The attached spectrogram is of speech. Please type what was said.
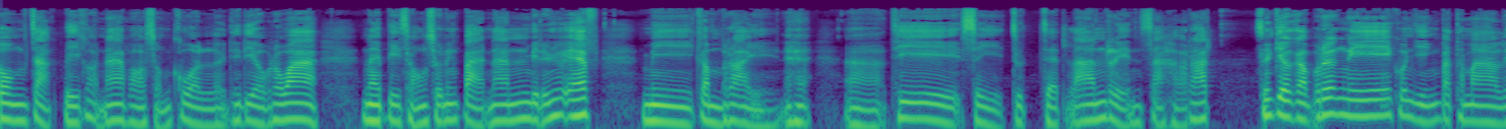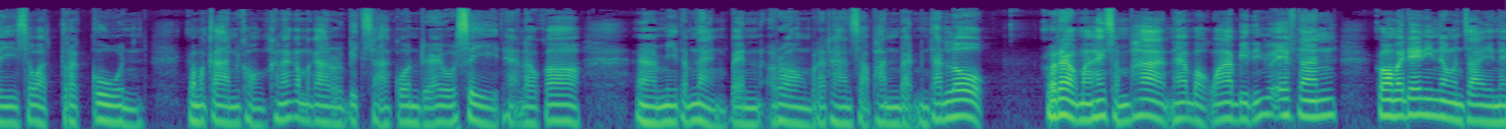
ลงจากปีก่อนหน้าพอสมควรเลยทีเดียว เพราะว่าในปี 2018 นั้น BWF มีกำไรนะฮะที่ 4.7 ล้านเหรียญสหรัฐ ซึ่งเกี่ยวกับเรื่องนี้คุณหญิงปัทมาลีสวัสดิ์ตระกูล กรรมการของคณะกรรมการโอลิมปิกสากลหรือ IOC นะแล้วก็มีตำแหน่งเป็นรองประธานสหพันธ์แบดมินตันโลก ก็ได้ออกมาให้สัมภาษณ์นะบอกว่า BWF นั้น ก็ไม่ได้นิ่งนอนใจใน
